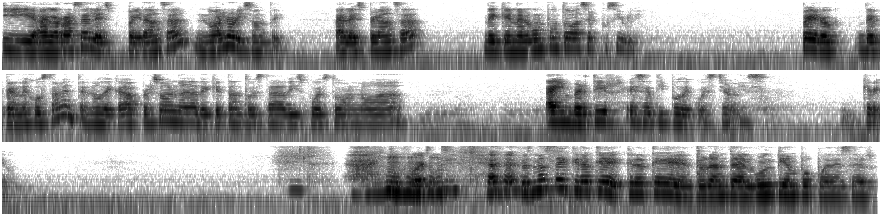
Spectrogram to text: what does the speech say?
y agarrarse a la esperanza, no al horizonte, a la esperanza de que en algún punto va a ser posible. Pero depende justamente, ¿no? De cada persona, de qué tanto está dispuesto o no a, a invertir ese tipo de cuestiones, creo. Ay, qué fuerte. Pues no sé, creo que, creo que durante algún tiempo puede ser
